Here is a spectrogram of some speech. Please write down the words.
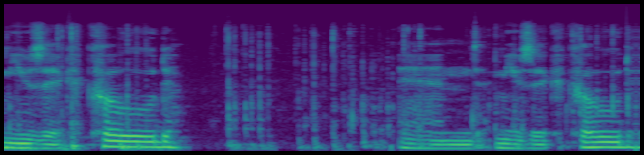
music code and music code.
